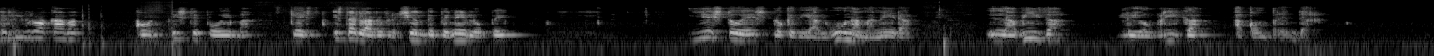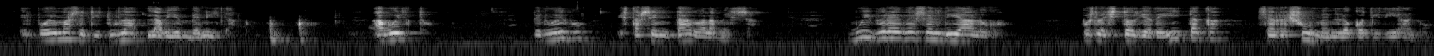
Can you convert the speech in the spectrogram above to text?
El libro acaba con este poema, que es, esta es la reflexión de Penélope, y esto es lo que de alguna manera la vida le obliga a comprender. El poema se titula La bienvenida. Ha vuelto. De nuevo está sentado a la mesa. Muy breve es el diálogo, pues la historia de Ítaca se resume en lo cotidiano.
